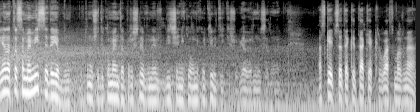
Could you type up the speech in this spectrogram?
я на те саме місце, де я був, тому що документи прийшли, вони більше нікого не хотіли, тільки щоб я вернувся до них. А скажіть, все-таки так, як вас можна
